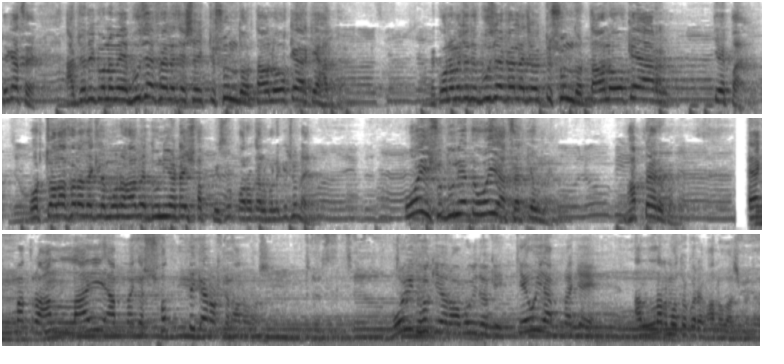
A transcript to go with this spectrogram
ঠিক আছে? আর যদি কোনো মেয়ে বুঝে ফেলে যে সে একটু সুন্দর, তাহলে ওকে আর কে হাত দেয়? কোনো মেয়ে যদি বুঝে ফেলে যে একটু সুন্দর, তাহলে ওকে আর কে পায়? ওর চলাফেরা দেখলে মনে হবে দুনিয়াটাই সবকিছু, পরকাল বলে কিছু নাই। ওই দুনিয়াতে ওই আছে আর কেউ নাই। ভাবটা এরকম। একমাত্র আল্লাহই আপনাকে সত্যিকার অর্থে ভালোবাসে। বৈধ কি আর অবৈধ কি কেউই আপনাকে আল্লাহর মতো করে ভালোবাসবে না।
